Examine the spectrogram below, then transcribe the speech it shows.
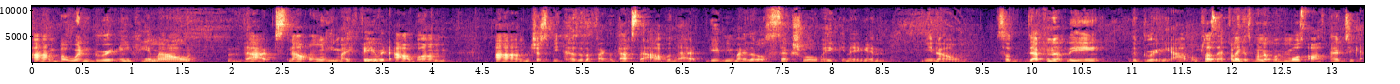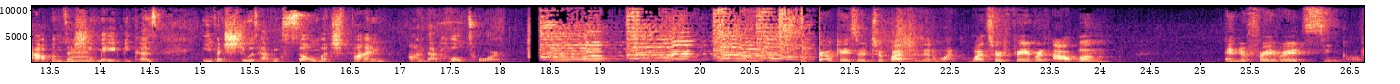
Um, but when Britney came out, that's not only my favorite album, um, just because of the fact that that's the album that gave me my little sexual awakening. And, you know, so definitely the Britney album. Plus, I feel like it's one of her most authentic albums that she made because even she was having so much fun on that whole tour. Okay, so two questions in one. What's your favorite album and your favorite single?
